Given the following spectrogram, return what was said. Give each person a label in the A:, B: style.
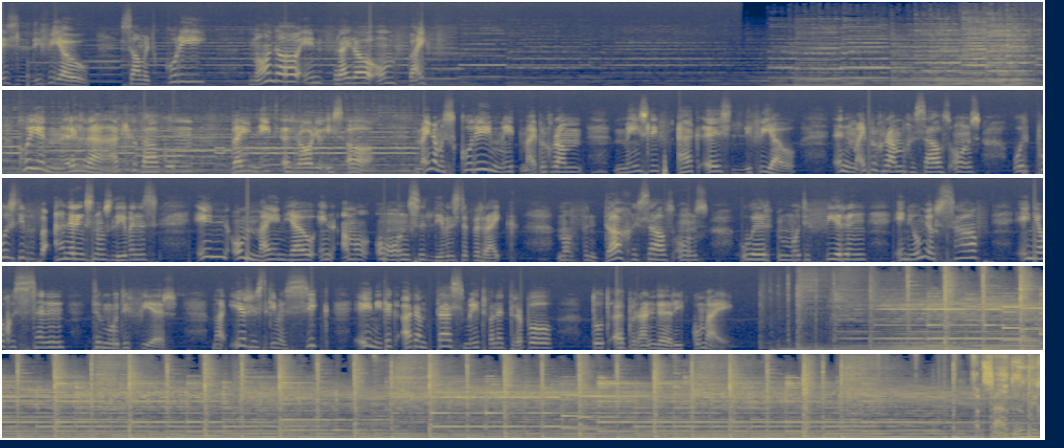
A: Is lief vir jou, saam met Corrie, maandag en vrijdag om 5. Goeiemiddag, hartelike welkom by Net Radio SA. My naam is Corrie met my program Mens lief, ek is lief vir jou. In my program gesels ons oor positieve veranderings in ons levens en om my en jou en amal ons levens te verryk. Maar vandag gesels ons oor motivering en om jou en jou gesin te motiveer. Maar eers is die muziek en het ek Adam Tas met van een druppel tot een brander. Hier kom hy.
B: in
